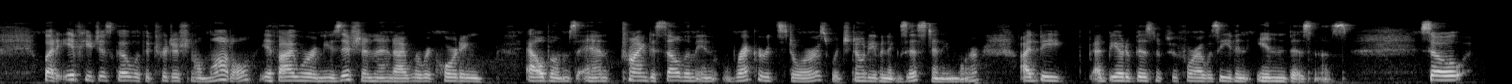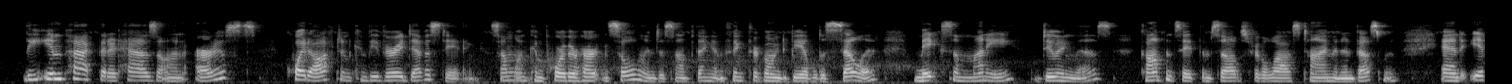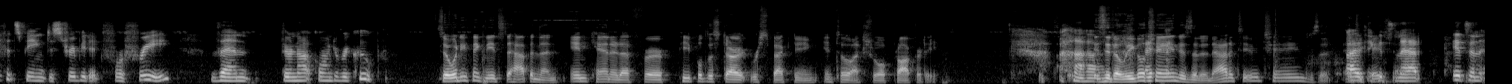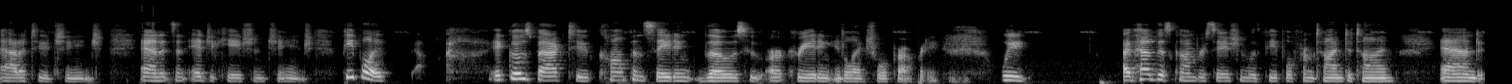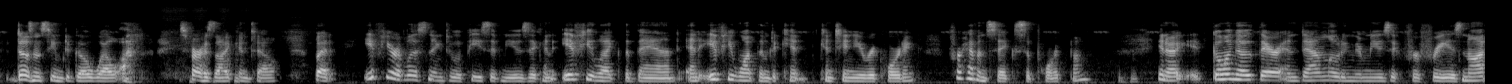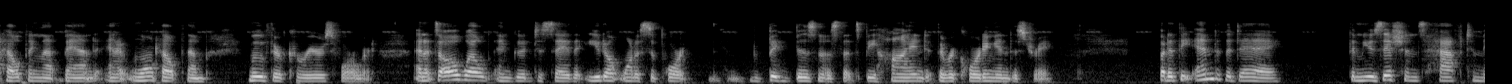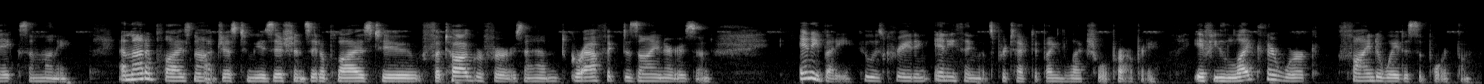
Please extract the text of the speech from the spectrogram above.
But if you just go with a traditional model, if I were a musician and I were recording albums and trying to sell them in record stores, which don't even exist anymore, I'd be I'd be out of business before I was even in business. So the impact that it has on artists quite often can be very devastating. Someone can pour their heart and soul into something and think they're going to be able to sell it, make some money doing this, compensate themselves for the lost time and investment. And if it's being distributed for free, then they're not going to recoup. So, what do you think needs to happen then in Canada for people to start respecting intellectual property? Uh, is it a legal change? Is it an attitude change? Is it? Education? I think it's an attitude it's an attitude change and it's an education change. People, it, it goes back to compensating those who are creating intellectual property. Mm-hmm. We I've had this conversation with people from time to time, and it doesn't seem to go well, on, as far as I can tell. But if you're listening to a piece of music, and if you like the band, and if you want them to con- continue recording, for heaven's sake, support them. Mm-hmm. You know, it, going out there and downloading their music for free is not helping that band, and it won't help them move their careers forward. And it's all well and good to say that you don't want to support the big business that's behind the recording industry. But at the end of the day, the musicians have to make some money. And that applies not just to musicians, it applies to photographers and graphic designers and anybody who is creating anything that's protected by intellectual property. If you like their work, find a way to support them.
